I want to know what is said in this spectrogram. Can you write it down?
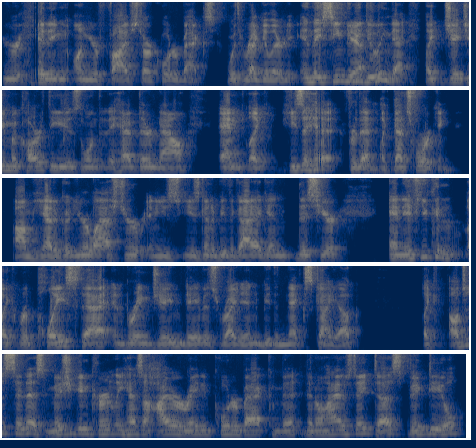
you're hitting on your five star quarterbacks with regularity. And they seem to yeah. be doing that. Like JJ McCarthy is the one that they have there now. And like he's a hit for them. Like that's working. Um, he had a good year last year and he's he's going to be the guy again this year. And if you can like replace that and bring Jadyn Davis right in to be the next guy up, like I'll just say this Michigan currently has a higher rated quarterback commit than Ohio State does. Big deal.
